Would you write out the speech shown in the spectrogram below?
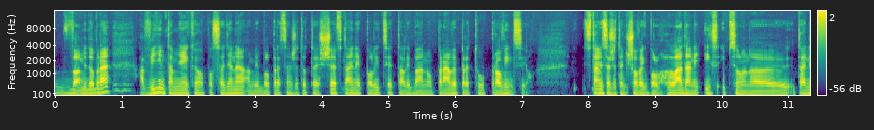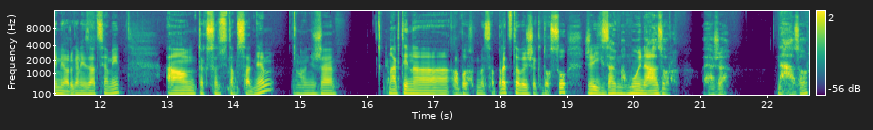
veľmi dobré. Uh-huh. A vidím tam niekoho posadeného a mi bol predstavený, že toto je šéf tajnej policie Talibánu práve pre tú provinciu. Stavím sa, že ten človek bol hľadaný XY e, tajnými organizáciami. A on, tak sa si tam sadnem, že Martin, alebo sme sa predstavili, že kto sú, že ich zaujíma môj názor. A ja, že názor?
